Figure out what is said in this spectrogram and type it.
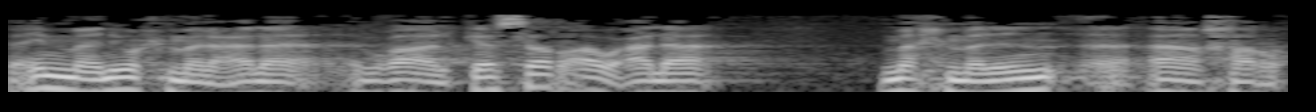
فإما أن يحمل على إلغاء الكسر أو على محمل آخر.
